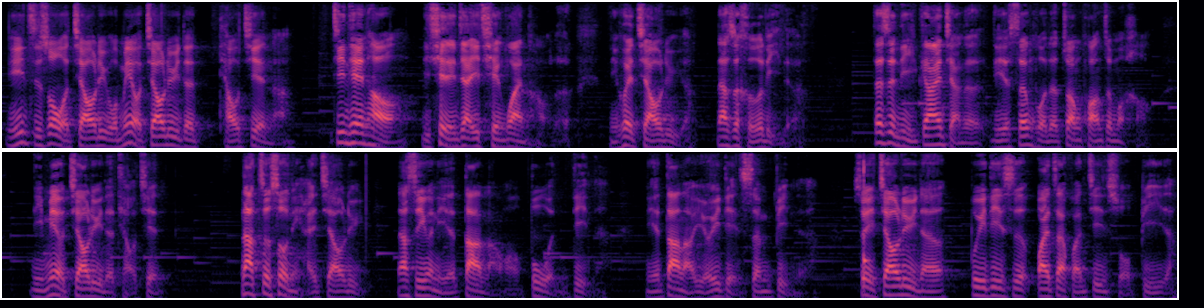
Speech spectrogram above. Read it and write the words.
你一直说我焦虑，我没有焦虑的条件啊。今天哈，你欠人家一千万好了，你会焦虑啊，那是合理的。但是你刚才讲的，你的生活的状况这么好，你没有焦虑的条件，那这时候你还焦虑，那是因为你的大脑哦不稳定啊，你的大脑有一点生病了。所以焦虑呢，不一定是外在环境所逼的，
